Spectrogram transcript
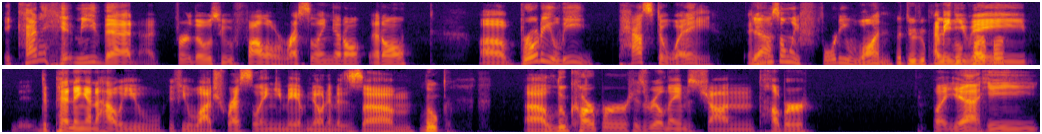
it kind of hit me that uh, for those who follow wrestling at all at all, uh, Brodie Lee passed away, and Yeah. he was only 41. The dude who played I mean, Luke you Harper. may, depending on how you, if you watch wrestling, you may have known him as um, Luke. uh, Luke Harper. His real name's Jon Huber. But yeah, he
